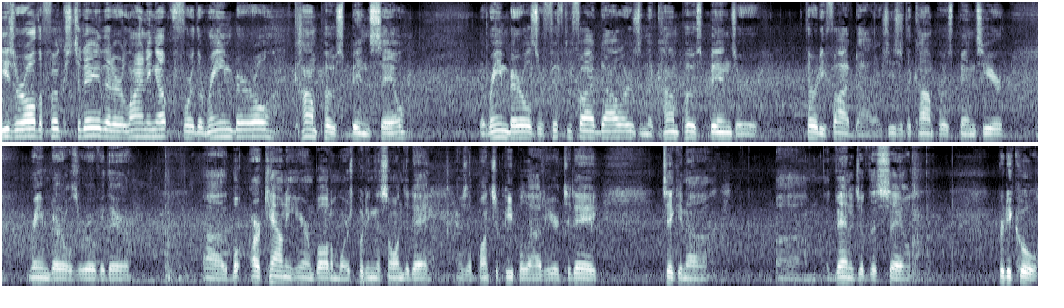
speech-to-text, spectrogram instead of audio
These are all the folks today that are lining up for the rain barrel compost bin sale. The rain barrels are $55 and the compost bins are $35. These are the compost bins here. Rain barrels are over there. Uh, our county here in Baltimore is putting this on today. There's a bunch of people out here today taking a, um, advantage of this sale. Pretty cool.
